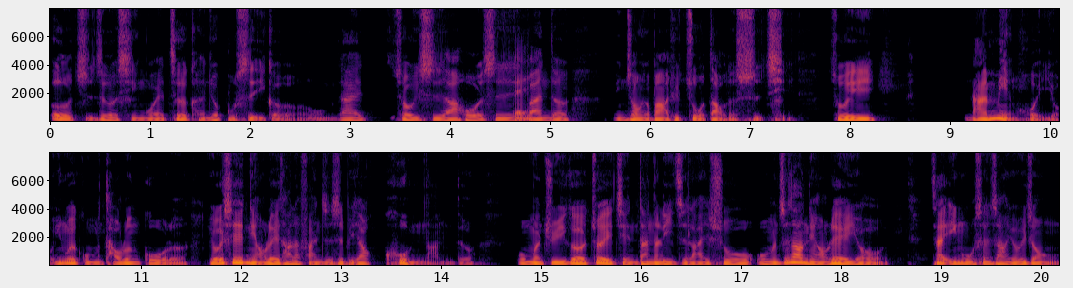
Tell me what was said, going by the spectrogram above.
遏制这个行为，这个可能就不是一个我们在兽医师啊或者是一般的民众有办法去做到的事情，所以难免会有，因为我们讨论过了，有一些鸟类它的繁殖是比较困难的。我们举一个最简单的例子来说，我们知道鸟类有在鹦鹉身上有一种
